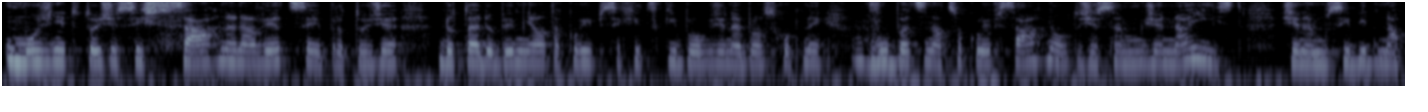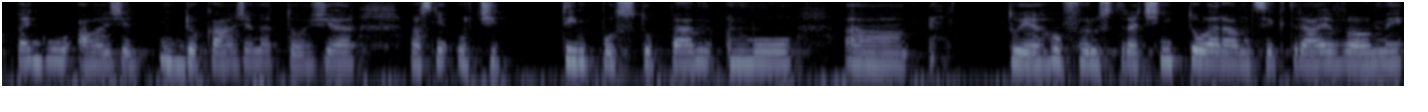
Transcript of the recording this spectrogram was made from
umožnit to, že si sáhne na věci, protože do té doby měl takový psychický blok, že nebyl schopný mhm. vůbec na cokoliv sáhnout, že se může najíst, že nemusí být na pegu, ale že dokážeme to, že vlastně určitým postupem mu tu jeho frustrační toleranci, která je velmi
